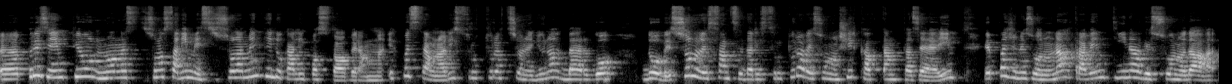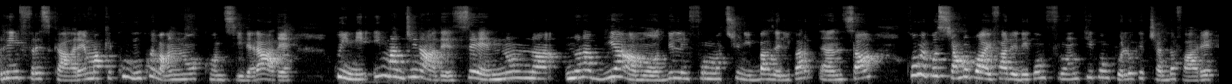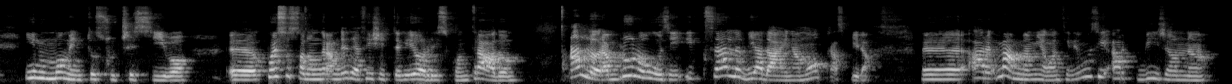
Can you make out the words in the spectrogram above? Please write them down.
Eh, per esempio, è, sono stati messi solamente i locali post-operam e questa è una ristrutturazione di un albergo dove solo le stanze da ristrutturare sono circa 86 e poi ce ne sono un'altra ventina che sono da rinfrescare ma che comunque vanno considerate. Quindi immaginate se non, non abbiamo delle informazioni base di partenza, come possiamo poi fare dei confronti con quello che c'è da fare in un momento successivo. Eh, questo è stato un grande deficit che io ho riscontrato. Allora, Bruno usi Excel via Dynamo, caspita, eh, Ar- mamma mia quanti ne usi, ArcVision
